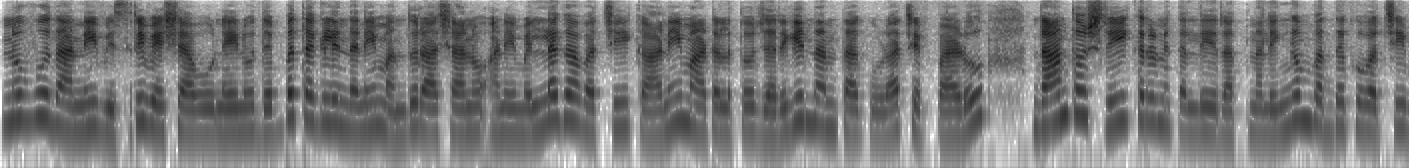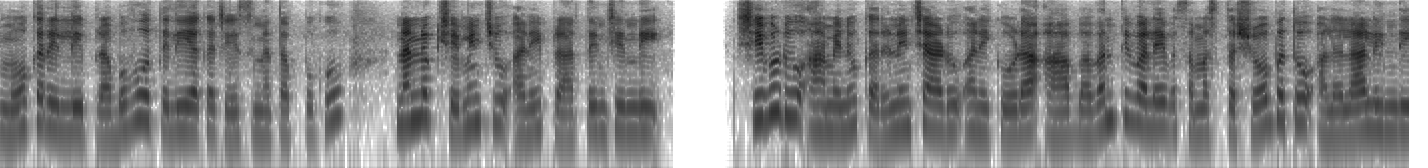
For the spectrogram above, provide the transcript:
నువ్వు దాన్ని విసిరివేశావు నేను దెబ్బ తగిలిందని మందు రాశాను అని మెల్లగా వచ్చి కానీ మాటలతో జరిగిందంతా కూడా చెప్పాడు. దాంతో శ్రీకరుని తల్లి రత్నలింగం వద్దకు వచ్చి మోకరిల్లి ప్రభువు తెలియక చేసిన తప్పుకు నన్ను క్షమించు అని ప్రార్థించింది. శివుడు ఆమెను కరుణించాడు అని కూడా ఆ భవంతి వలె సమస్త శోభతో అలలాలింది.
